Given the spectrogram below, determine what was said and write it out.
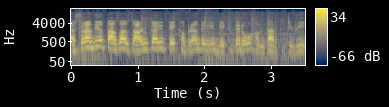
ਇਸ ਤਰ੍ਹਾਂ ਦੀਆਂ ਤਾਜ਼ਾ ਜਾਣਕਾਰੀ ਤੇ ਖਬਰਾਂ ਦੇ ਲਈ ਦੇਖਦੇ ਰਹੋ ਹਮਦਰਦ ਟੀਵੀ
